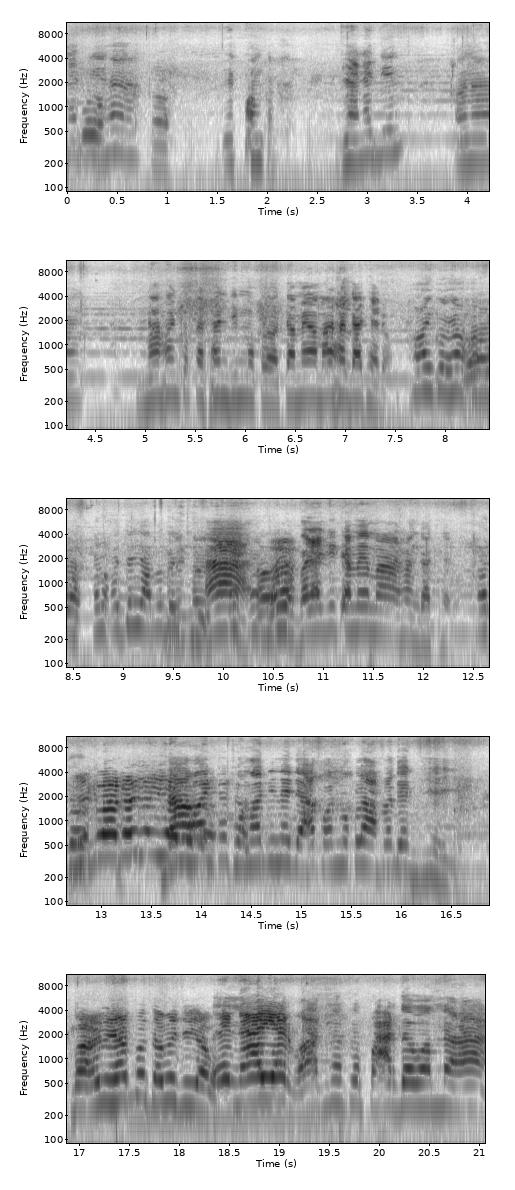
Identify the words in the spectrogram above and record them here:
ના એક કામ કર. ધ્યાન અને ના હોય તો પ્રધાનજીને મોકલો. તમે અમારા હંગાત હેડો હા બરાજી તમે અમારા હંગાત હેડો હા, તો- એકલા કઈ જઈએ ના હોય તો સોમાજીને જા કોણ મોકલો આપણે બે જઈએ મારે તમે જઈ આવો. એ ના યાર વાઘને તો પાડ દઉં અમને હા.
